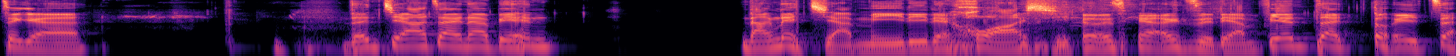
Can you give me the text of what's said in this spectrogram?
这个，人家在那边。人在讲迷离的花邪这样子，两边在对战，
